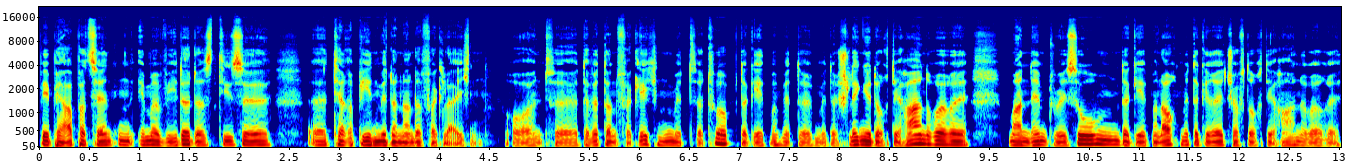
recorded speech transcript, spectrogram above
BPH-Patienten immer wieder, dass diese äh, Therapien miteinander vergleichen. Und äh, da wird dann verglichen mit der TURP, da geht man mit der, mit der Schlinge durch die Harnröhre, man nimmt Resum, da geht man auch mit der Gerätschaft durch die Harnröhre.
